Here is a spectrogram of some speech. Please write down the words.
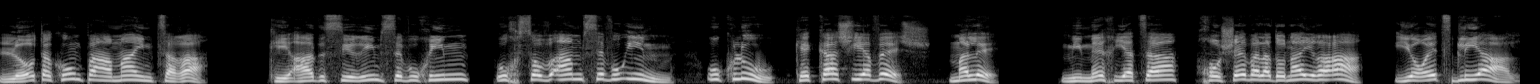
לא תקום פעמיים צרה. כי עד סירים סבוכים, וכסובעם סבועים, וכלו כקש יבש, מלא. ממך יצא, חושב על אדוני רעה, יועץ בליעל.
